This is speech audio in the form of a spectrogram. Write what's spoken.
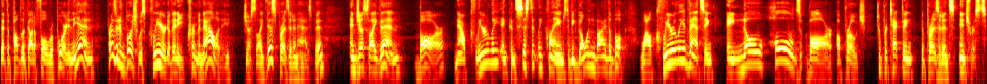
that the public got a full report. In the end, President Bush was cleared of any criminality, just like this president has been. And just like then, Barr now clearly and consistently claims to be going by the book while clearly advancing a no holds bar approach to protecting the president's interests.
